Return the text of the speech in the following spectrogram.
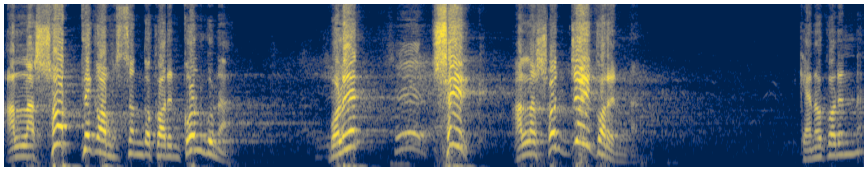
আল্লাহ সব থেকে অপছন্দ করেন কোন গুণা বলেন শিরক। আল্লাহ সহ্যই করেন না। কেন করেন না?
